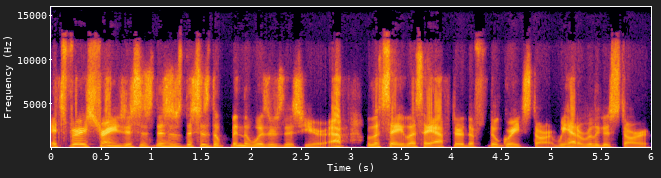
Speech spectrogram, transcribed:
It's very strange. This is this is this has the, been the Wizards this year. Ap- let's say let's say after the the great start, we had a really good start.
